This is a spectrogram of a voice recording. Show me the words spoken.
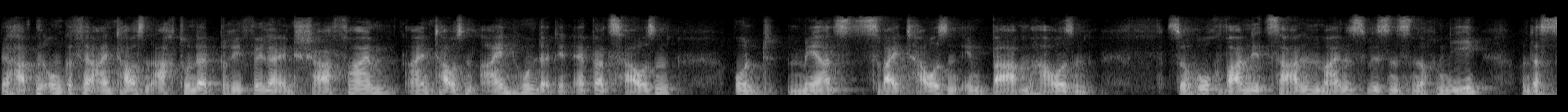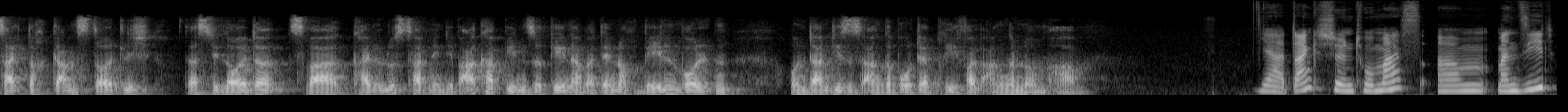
Wir hatten ungefähr 1800 Briefwähler in Schafheim, 1100 in Eppertshausen und mehr als 2000 in Babenhausen. So hoch waren die Zahlen meines Wissens noch nie. Und das zeigt doch ganz deutlich, dass die Leute zwar keine Lust hatten, in die Wahlkabinen zu gehen, aber dennoch wählen wollten und dann dieses Angebot der Briefwahl angenommen haben. Ja, danke schön, Thomas. Ähm, man sieht,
